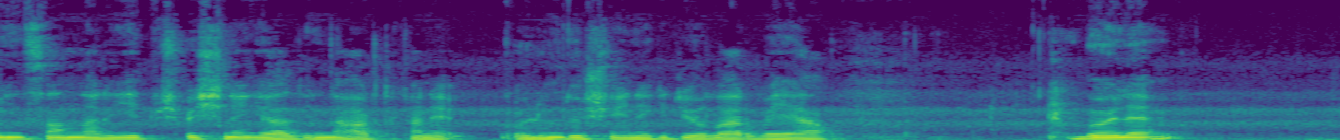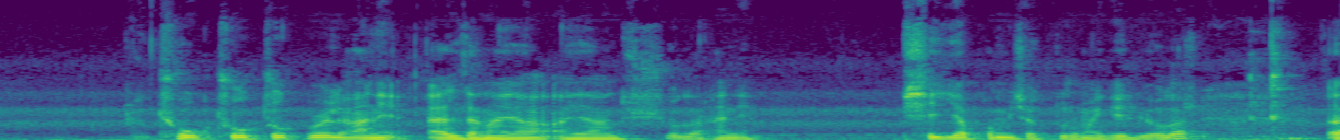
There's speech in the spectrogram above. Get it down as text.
insanlar 75'ine geldiğinde artık hani ölüm döşeğine gidiyorlar veya böyle çok çok çok böyle hani elden ayağa ayağa düşüyorlar. Hani bir şey yapamayacak duruma geliyorlar. Ee,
